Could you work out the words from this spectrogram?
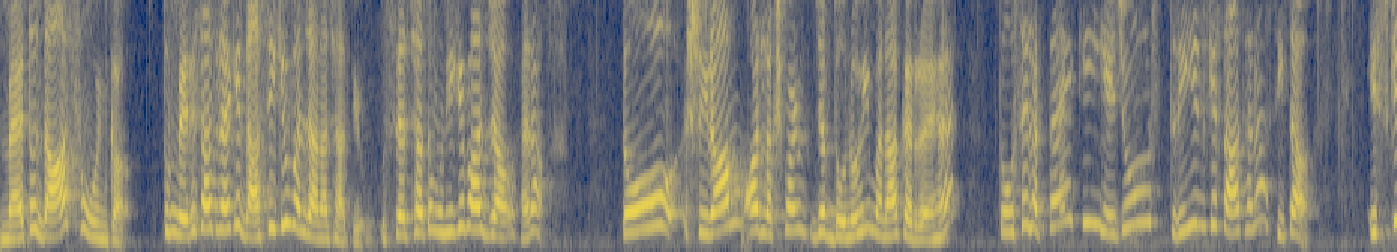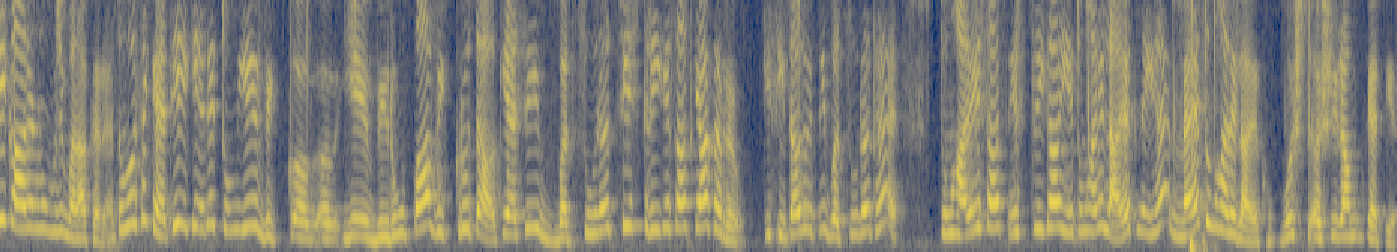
मैं तो दास हूँ इनका। तुम मेरे साथ रह के दासी क्यों बन जाना चाहती हो? उससे अच्छा तुम उन्हीं के पास जाओ, है ना? तो श्री राम और लक्ष्मण जब दोनों ही मना कर रहे हैं तो उसे लगता है कि ये जो स्त्री इनके साथ है ना, सीता इसके कारण वो मुझे मना कर रहे हैं। तो वो उसे कहती है कि अरे तुम ये विक, ये विरूपा विकृता कि ऐसी बदसूरत सी स्त्री के साथ क्या कर रहे हो? कि सीता तो इतनी बदसूरत है तुम्हारे साथ इस स्त्री का ये तुम्हारे लायक नहीं है मैं तुम्हारे लायक हूँ। वो श्री राम को कहती है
